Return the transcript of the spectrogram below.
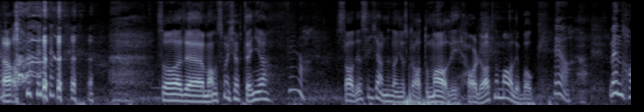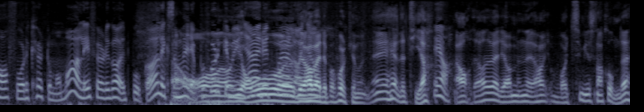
Ja. så det er mange som har kjøpt den, ja. Ja. Stadig så kommer det noen og skal ha Mali. Har du hatt noen Mali-bok? ja. Men har folk hørt om Mali før du ga ut boka? Liksom vært på folkemunne jo, det har vært på folkemunne hele tida. Ja. det har det vært, ja, men det har- var ikke så mye snakk om det.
